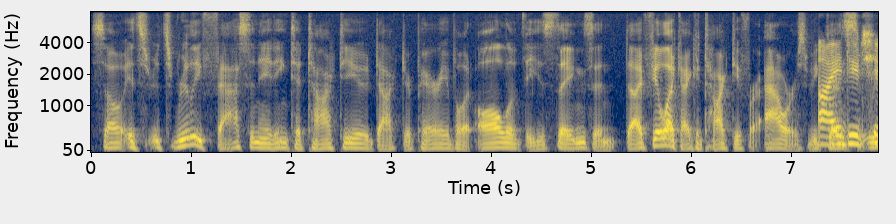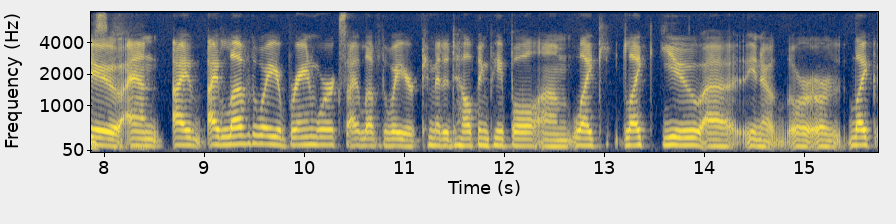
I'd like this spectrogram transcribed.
so it's it's really fascinating to talk to you, Dr. Perry, about all of these things, and I feel like I could talk to you for hours. Because I do too, was... and I I love the way your brain works. I love the way you're committed to helping people, um, like like you, uh, you know, or, or like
